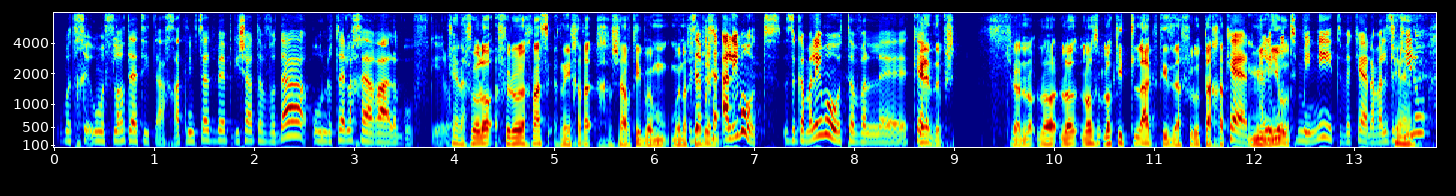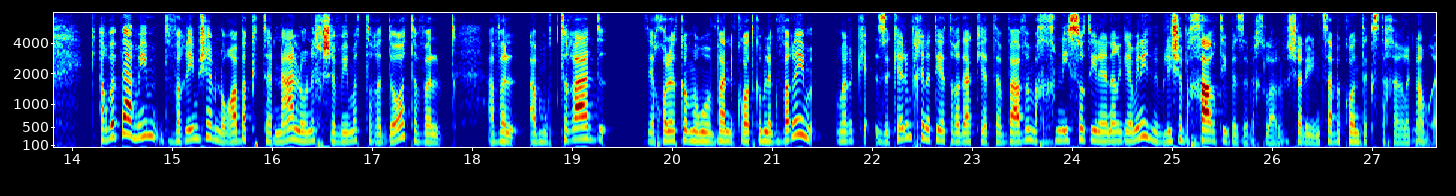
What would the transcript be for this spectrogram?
הוא, מתחיל, הוא מפלרטט איתך. את נמצאת בפגישת עבודה, הוא נותן לך הערה על הגוף, כאילו. כן, אפילו לא, אפילו לא נכנס, אני חשבתי זה במונחים של... בח... אלימות, זה גם אלימות, אבל אה, כן. כן, זה פשוט... כאילו, לא- לא- לא- לא לא קטלגתי זה אפילו תחת כן, מיניות. אלימות מינית, וכן, אבל זה כן. כאילו, הרבה פעמים דברים שהם נורא בקטנה לא נחשבים הטרדות, אבל, אבל המוטרד, זה יכול להיות כמובן לקרות גם לגברים, אומר, זה כן מבחינתי הטרדה, כי אתה בא ומכניס אותי לאנרגיה מינית, מבלי שבחרתי בזה בכלל, ושאני נמצא בקונטקסט אחר לגמרי.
